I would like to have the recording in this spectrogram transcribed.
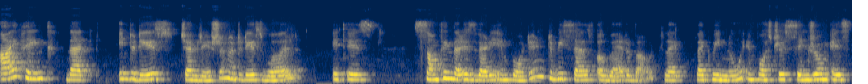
I think that in today's generation or today's world, it is something that is very important to be self-aware about. Like like we know, imposter syndrome is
